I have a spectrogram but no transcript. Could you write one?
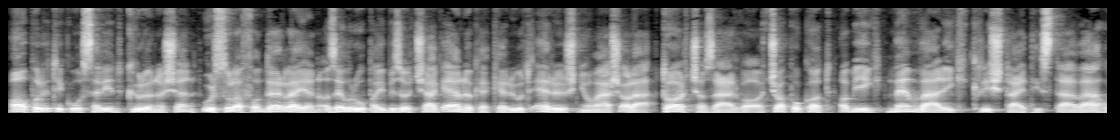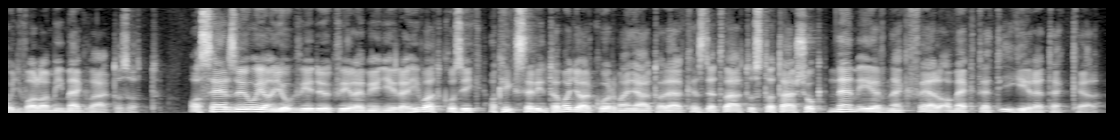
A politikó szerint különösen Ursula von der Leyen, az Európai Bizottság elnöke került erős nyomás alá, tartsa zárva a csapokat, amíg nem válik kristálytisztává, hogy valami megváltozott. A szerző olyan jogvédők véleményére hivatkozik, akik szerint a magyar kormány által elkezdett változtatások nem érnek fel a megtett ígéretekkel.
